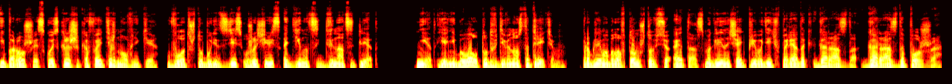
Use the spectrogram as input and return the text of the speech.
и поросшие сквозь крыши кафе терновники. Вот что будет здесь уже через 11-12 лет. Нет, я не бывал тут в 93-м. Проблема была в том, что все это смогли начать приводить в порядок гораздо, гораздо позже.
